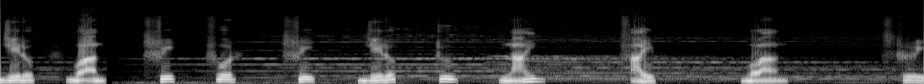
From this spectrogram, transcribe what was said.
zero one three four three zero two nine five one three.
